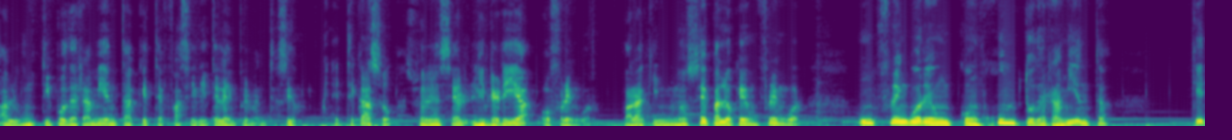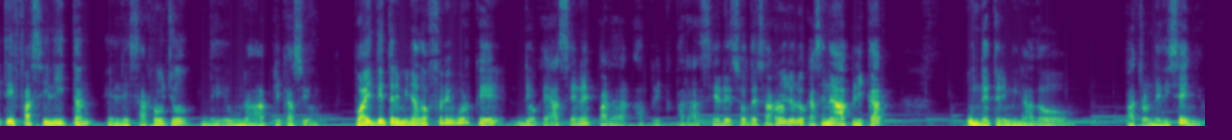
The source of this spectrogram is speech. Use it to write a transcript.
algún tipo de herramienta que te facilite la implementación. En este caso suelen ser librería o framework. Para quien no sepa lo que es un framework, un framework es un conjunto de herramientas que te facilitan el desarrollo de una aplicación. Pues hay determinados frameworks que lo que hacen es para, para hacer esos desarrollos, lo que hacen es aplicar un determinado patrón de diseño.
